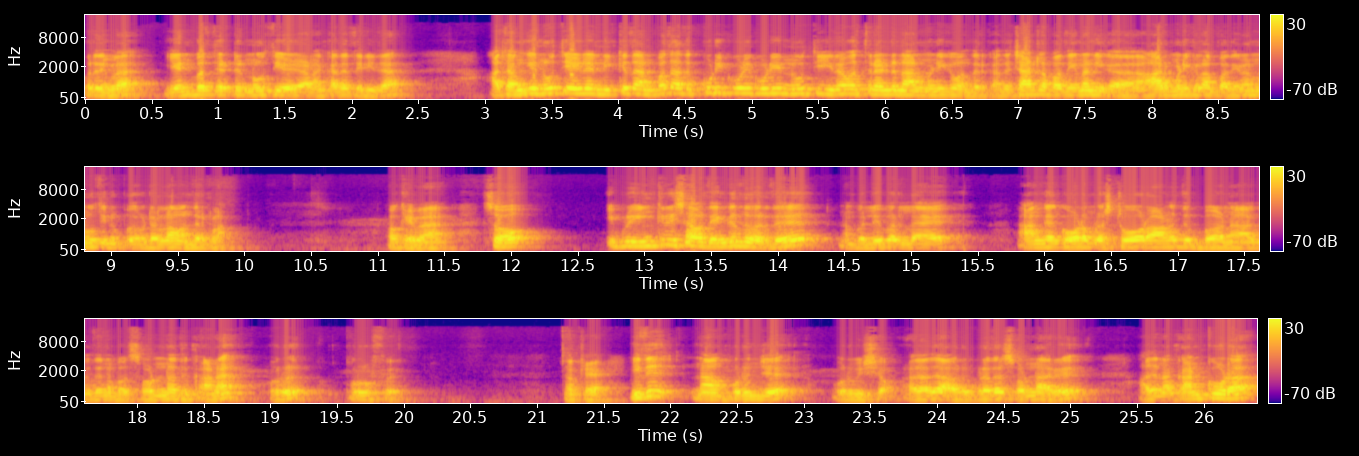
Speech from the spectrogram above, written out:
புரியுதுங்களா? எண்பத்தெட்டு நூற்றி ஏழான கதை தெரியுதா? அது அங்கே நூற்றி ஏழில் நிற்குதான்னு பார்த்து அது குடி குடி குடி நூற்றி இருபத்தி ரெண்டு நாலு மணிக்கு வந்திருக்கு. அந்த சாட்டில் பார்த்தீங்கன்னா நீங்கள் ஆறு மணிக்கெல்லாம் பார்த்தீங்கன்னா நூற்றி முப்பது கிட்டலாம் வந்திருக்கலாம் ஓகேவா ஸோ இப்படி இன்க்ரீஸ் ஆகிறது எங்கேருந்து வருது? நம்ம லிவரில் அங்கங்கே உடம்புல ஸ்டோர் ஆனது பேர்ன் ஆகுது நம்ம சொன்னதுக்கான ஒரு ப்ரூஃபு ஓகே இது நான் புரிஞ்ச ஒரு விஷயம். அதாவது அவர் பிரதர் சொன்னார். அதை நான் கண்கூடாக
